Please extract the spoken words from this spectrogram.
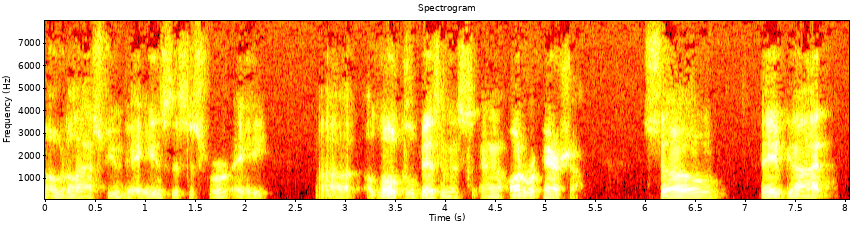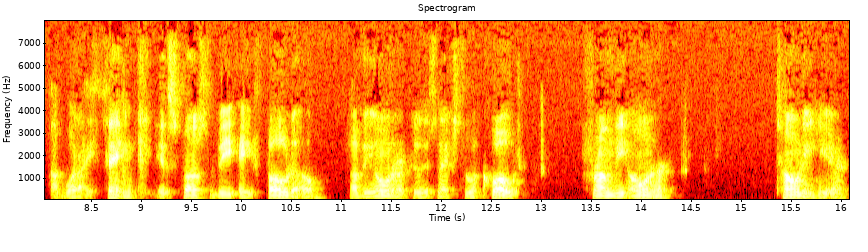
over the last few days. This is for a uh, a local business an auto repair shop. So they've got what i think is supposed to be a photo of the owner because it's next to a quote from the owner, Tony here.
